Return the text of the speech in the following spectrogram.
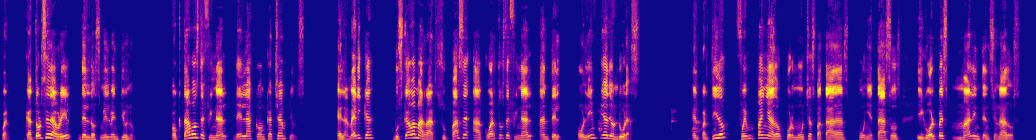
Bueno, 14 de abril del 2021. Octavos de final de la Conca Champions. El América buscaba amarrar su pase a cuartos de final ante el Olimpia de Honduras. El partido fue empañado por muchas patadas, puñetazos y golpes malintencionados.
